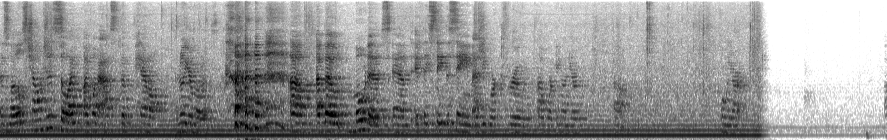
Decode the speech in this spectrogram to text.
as well as challenges. So I, I want to ask the panel, I know your motives, um, about motives and if they stayed the same as you worked through uh, working on your um, OER. Uh,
